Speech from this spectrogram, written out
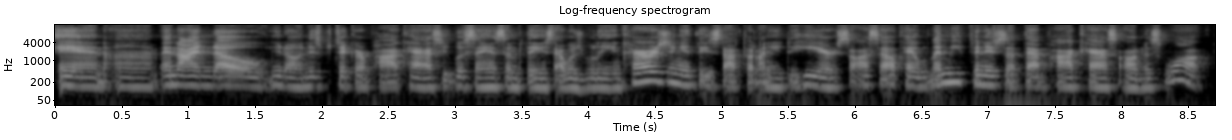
And um, and I know, you know, in this particular podcast, he was saying some things that was really encouraging and things that I thought I need to hear. So I said, okay, well, let me finish up that podcast on this walk.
